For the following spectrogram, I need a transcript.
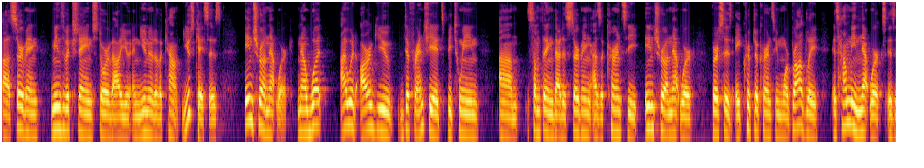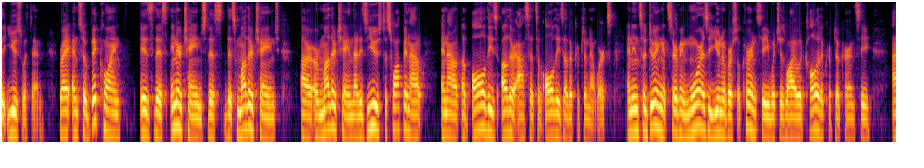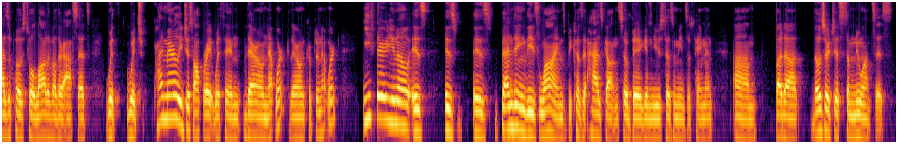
uh, serving means of exchange, store value, and unit of account use cases intra-network. Now, what I would argue differentiates between um, something that is serving as a currency intra-network versus a cryptocurrency more broadly is how many networks is it used within, right? And so Bitcoin is this interchange, this, this mother change uh, or mother chain that is used to swap in out and out of all these other assets of all these other crypto networks. And in so doing, it's serving more as a universal currency, which is why I would call it a cryptocurrency, as opposed to a lot of other assets with which primarily just operate within their own network, their own crypto network. Ether, you know, is is is bending these lines because it has gotten so big and used as a means of payment. Um, but uh, those are just some nuances.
